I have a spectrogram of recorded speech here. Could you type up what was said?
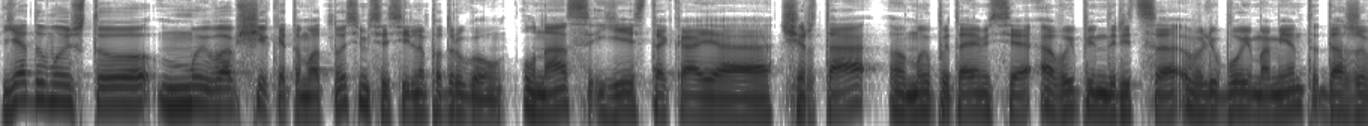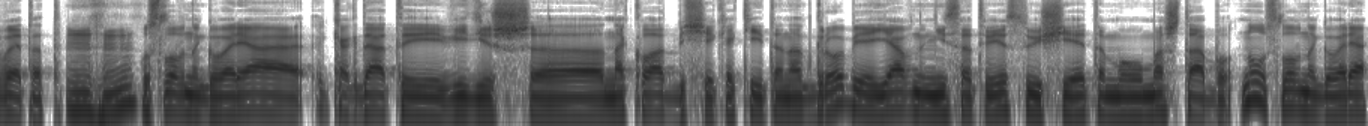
Я думаю, что мы вообще к этому относимся сильно по-другому. У нас есть такая черта, мы пытаемся выпендриться в любой момент, даже в этот. Угу. Условно говоря, когда ты видишь э, на кладбище какие-то надгробия, явно не соответствующие этому масштабу. Ну, условно говоря,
